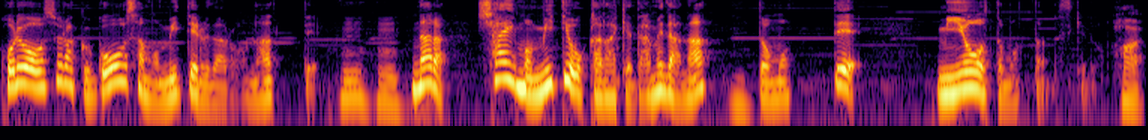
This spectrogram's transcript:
これはおそらく郷さんも見てるだろうなって。なら、シャイも見ておかなきゃダメだなと思って、見ようと思ったんですけど、はい。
